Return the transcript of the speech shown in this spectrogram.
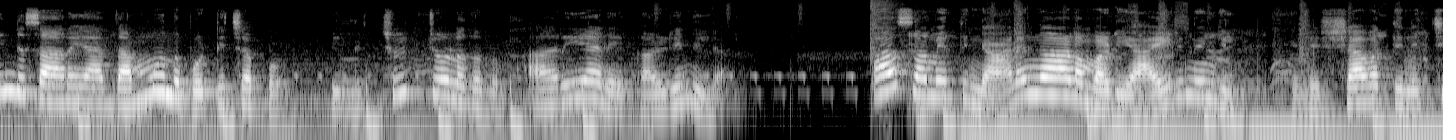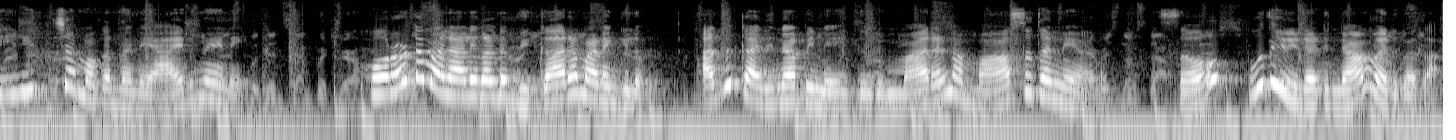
എന്റെ സാറേ ആ ദമ്മൊന്ന് പൊട്ടിച്ചപ്പോൾ പിന്നെ ചുറ്റുള്ളതൊന്നും അറിയാനേ കഴിഞ്ഞില്ല. ആ സമയത്ത് ഞാനെങ്ങാണം വടിയായിരുന്നെങ്കിൽ എന്റെ ശവത്തിന് ചിരിച്ച മുഖം തന്നെ ആയിരുന്നേനെ. പൊറോട്ട മലയാളികളുടെ വികാരമാണെങ്കിലും അത് കഴിഞ്ഞാൽ പിന്നെ ഇതൊരു മരണ മാസം തന്നെയാണ്. സോ പുതിയ വീടായിട്ട് ഞാൻ വരുന്നതാ.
